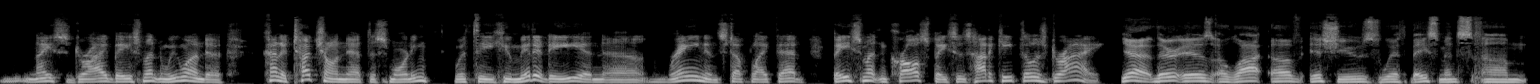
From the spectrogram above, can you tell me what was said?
nice dry basement, and we wanted to kind of touch on that this morning with the humidity and uh, rain and stuff like that, basement and crawl spaces, how to keep those dry. Yeah, there is a lot of issues with basements. Um,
